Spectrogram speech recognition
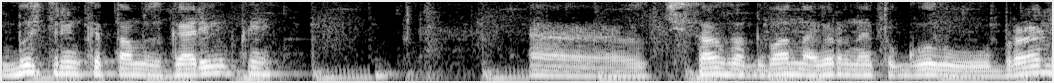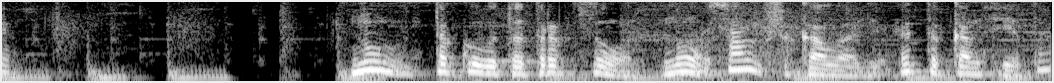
быстренько там с горилкой э, часа за два, наверное, эту голову убрали. Ну, такой вот аттракцион. Но сало в шоколаде – это конфета,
